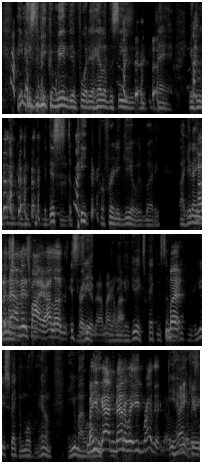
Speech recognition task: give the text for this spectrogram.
he needs to be commended for the hell of a season that he's had. If we but this is the peak for Freddie Gibbs, buddy. Like it ain't. No, this album is fire. I love This this is Freddie it, Gibbs album. I my ain't gonna lie. If you're expecting something, But- if you're expecting more from him, then you might. But he's wanna- gotten better with each project though. He Thank has. you.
